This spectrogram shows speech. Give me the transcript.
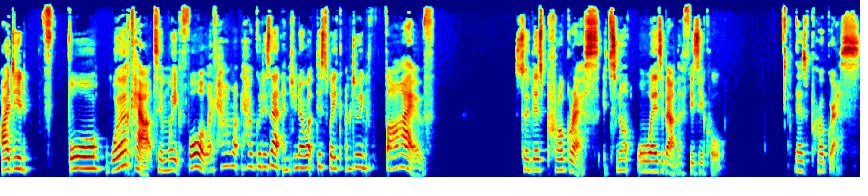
I did four workouts in week four. Like, how, how good is that? And you know what? This week I'm doing five. So there's progress. It's not always about the physical, there's progress.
